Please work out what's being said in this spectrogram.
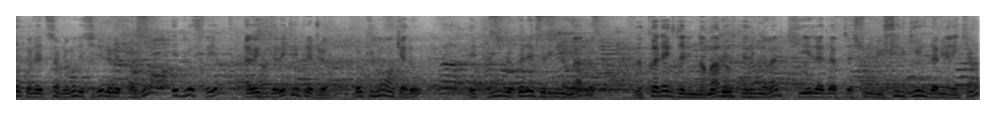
Donc, on a simplement décidé de le mettre à jour et de l'offrir avec, avec les pledgers. Donc, ils l'ont en cadeau. Et puis, le Codex de l'innommable. Le Codex de l'innommable. qui est l'adaptation du Phil Guild américain.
